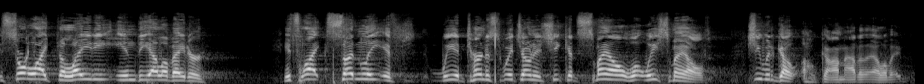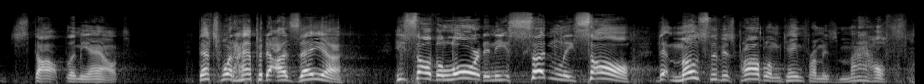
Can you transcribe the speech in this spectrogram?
It's sort of like the lady in the elevator. It's like suddenly, if we had turned a switch on and she could smell what we smelled, she would go, Oh, God, I'm out of the elevator. Stop, let me out. That's what happened to Isaiah. He saw the Lord and he suddenly saw that most of his problem came from his mouth.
